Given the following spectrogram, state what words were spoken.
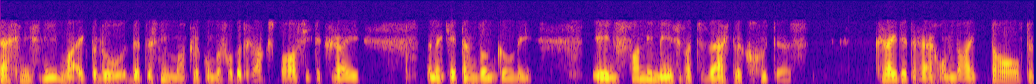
tegnies nie, maar ek bedoel dit is nie maklik om byvoorbeeld rakspasie te kry in 'n kettingwinkel nie. En van die mense wat werklik goed is, kry dit reg om daai taal te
